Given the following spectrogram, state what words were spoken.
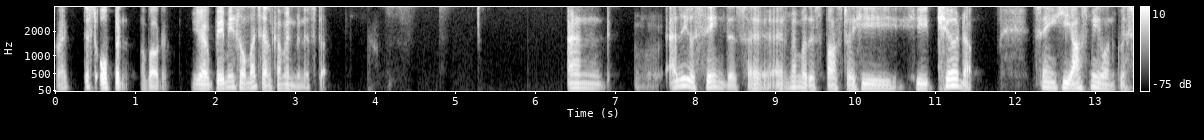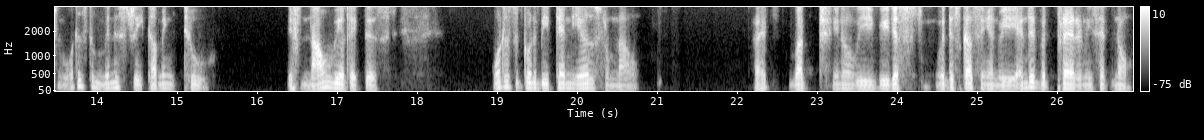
right? Just open about it. Yeah pay me so much i'll come and minister. And as he was saying this I, I remember this pastor he he teared up saying he asked me one question what is the ministry coming to? If now we are like this what is it going to be 10 years from now? Right but you know we we just were discussing and we ended with prayer and we said no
